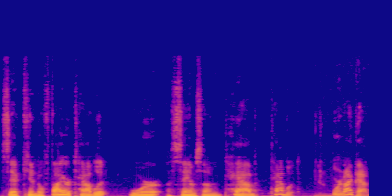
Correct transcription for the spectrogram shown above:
say, a Kindle Fire tablet or a Samsung Tab tablet or an iPad.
